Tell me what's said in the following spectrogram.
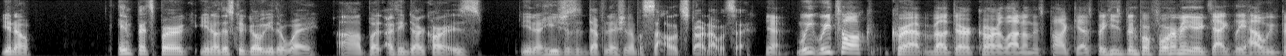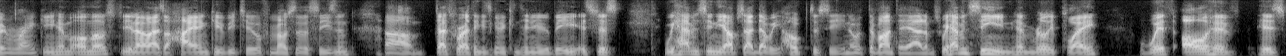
you know, in Pittsburgh, you know, this could go either way. Uh, but I think Derek Carr is you know, he's just a definition of a solid start, I would say. Yeah. We we talk crap about Derek Carr a lot on this podcast, but he's been performing exactly how we've been ranking him almost, you know, as a high end QB2 for most of the season. Um, that's where I think he's going to continue to be. It's just we haven't seen the upside that we hope to see, you know, with Davante Adams. We haven't seen him really play with all of his,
